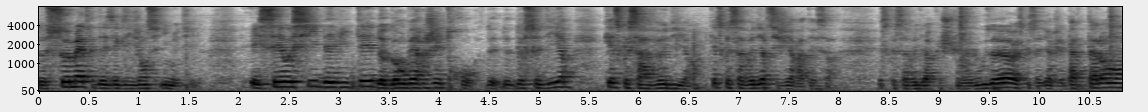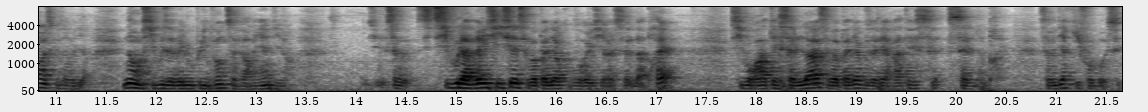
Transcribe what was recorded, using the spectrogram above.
de se mettre des exigences inutiles. Et c'est aussi d'éviter de gamberger trop, de, se dire qu'est-ce que ça veut dire? Qu'est-ce que ça veut dire si j'ai raté ça? Est-ce que ça veut dire que je suis un loser? Est-ce que ça veut dire que j'ai pas de talent? Est-ce que ça veut dire? Non, si vous avez loupé une vente, ça veut rien dire. si vous la réussissez, ça ne veut pas dire que vous réussirez celle d'après. Si vous ratez celle-là, ça ne veut pas dire que vous allez rater celle d'après. Ça veut dire qu'il faut bosser.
